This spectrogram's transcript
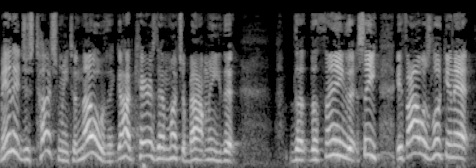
man, it just touched me to know that God cares that much about me. That the, the thing that, see, if I was looking at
